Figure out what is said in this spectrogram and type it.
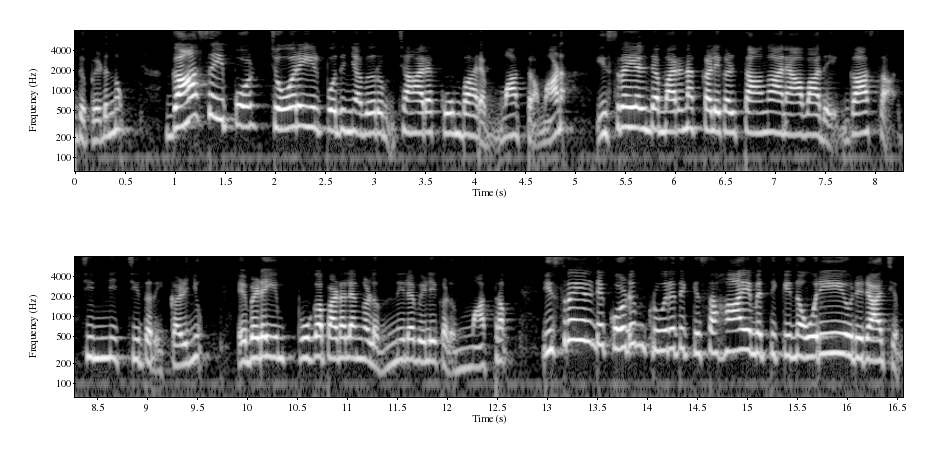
ഇത് പെടുന്നു. ഗാസ ഇപ്പോൾ ചോരയിൽ പൊതിഞ്ഞ വെറും ചാരക്കൂമ്പാരം മാത്രമാണ്. ഇസ്രയേലിന്റെ മരണക്കളികൾ താങ്ങാനാവാതെ ഗാസ ചിന്നിച്ചിതറി കഴിഞ്ഞു. എവിടെയും പുകപടലങ്ങളും നിലവിളികളും മാത്രം. ഇസ്രയേലിന്റെ കൊടും ക്രൂരതയ്ക്ക് സഹായമെത്തിക്കുന്ന ഒരേ ഒരു രാജ്യം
